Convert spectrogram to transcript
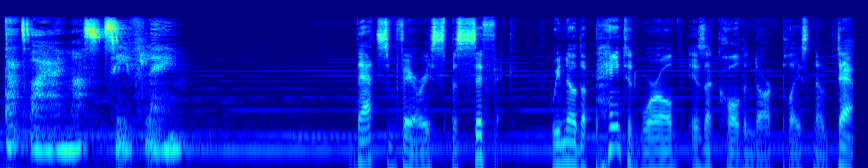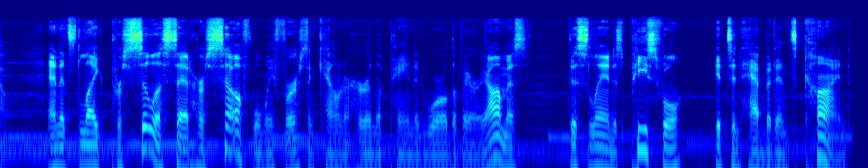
That's why I must see flame. That's very specific. We know the painted world is a cold and dark place, no doubt. And it's like Priscilla said herself when we first encounter her in the painted world of Ariamis this land is peaceful, its inhabitants kind.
